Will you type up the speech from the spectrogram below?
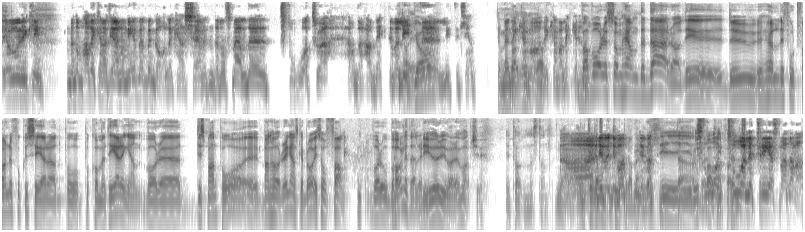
Jo, det är klint. Men de hade kunnat göra något mer med bengaler kanske. Jag vet inte, de smällde två tror jag, andra halvlek. Det var lite, Ja. lite klent. Men, det, kan vara, ja. det kan vara läckert. Vad var det som hände där då? Det, du höll dig fortfarande fokuserad på, på kommenteringen. Var det, det small på, eh, man hörde det ganska bra i soffan. Var det obehagligt eller? Det gör det ju varje match ju. I Italien nästan. Ja, inte det, de var- det, typerna var, det var två, fall. två eller tre smällar va?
